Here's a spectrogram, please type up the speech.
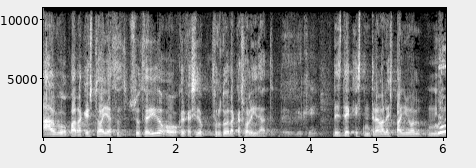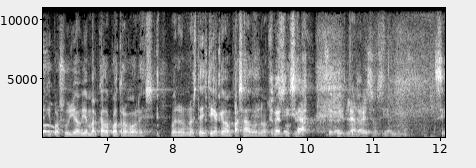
algo para que esto haya sucedido o cree que ha sido fruto de la casualidad? ¿Desde qué? Desde que entraba el español, ningún equipo suyo había marcado cuatro goles. Bueno, una estadística que me han pasado, no sé si será. La red social, Sí.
